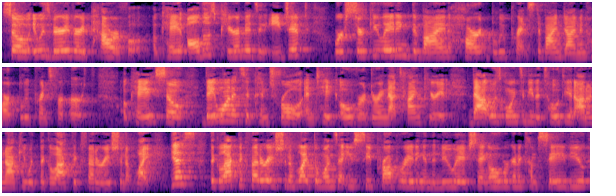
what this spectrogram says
So it was very, very powerful, okay? All those pyramids in Egypt were circulating divine heart blueprints, divine diamond heart blueprints for Earth. Okay, so they wanted to control and take over during that time period. That was going to be the Thothian Anunnaki with the Galactic Federation of Light. Yes, the Galactic Federation of Light, the ones that you see properating in the New Age saying, oh, we're going to come save you.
